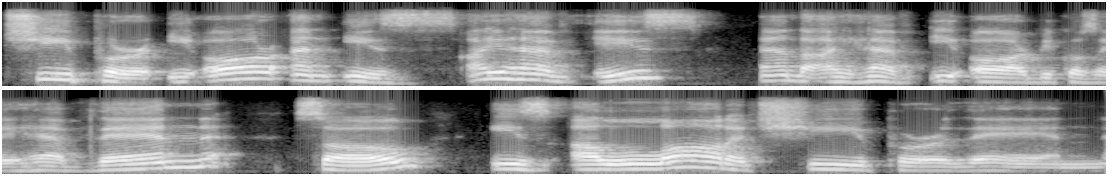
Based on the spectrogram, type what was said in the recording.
cheaper, er and is. I have is, and I have ER because I have then. So is a lot cheaper than.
